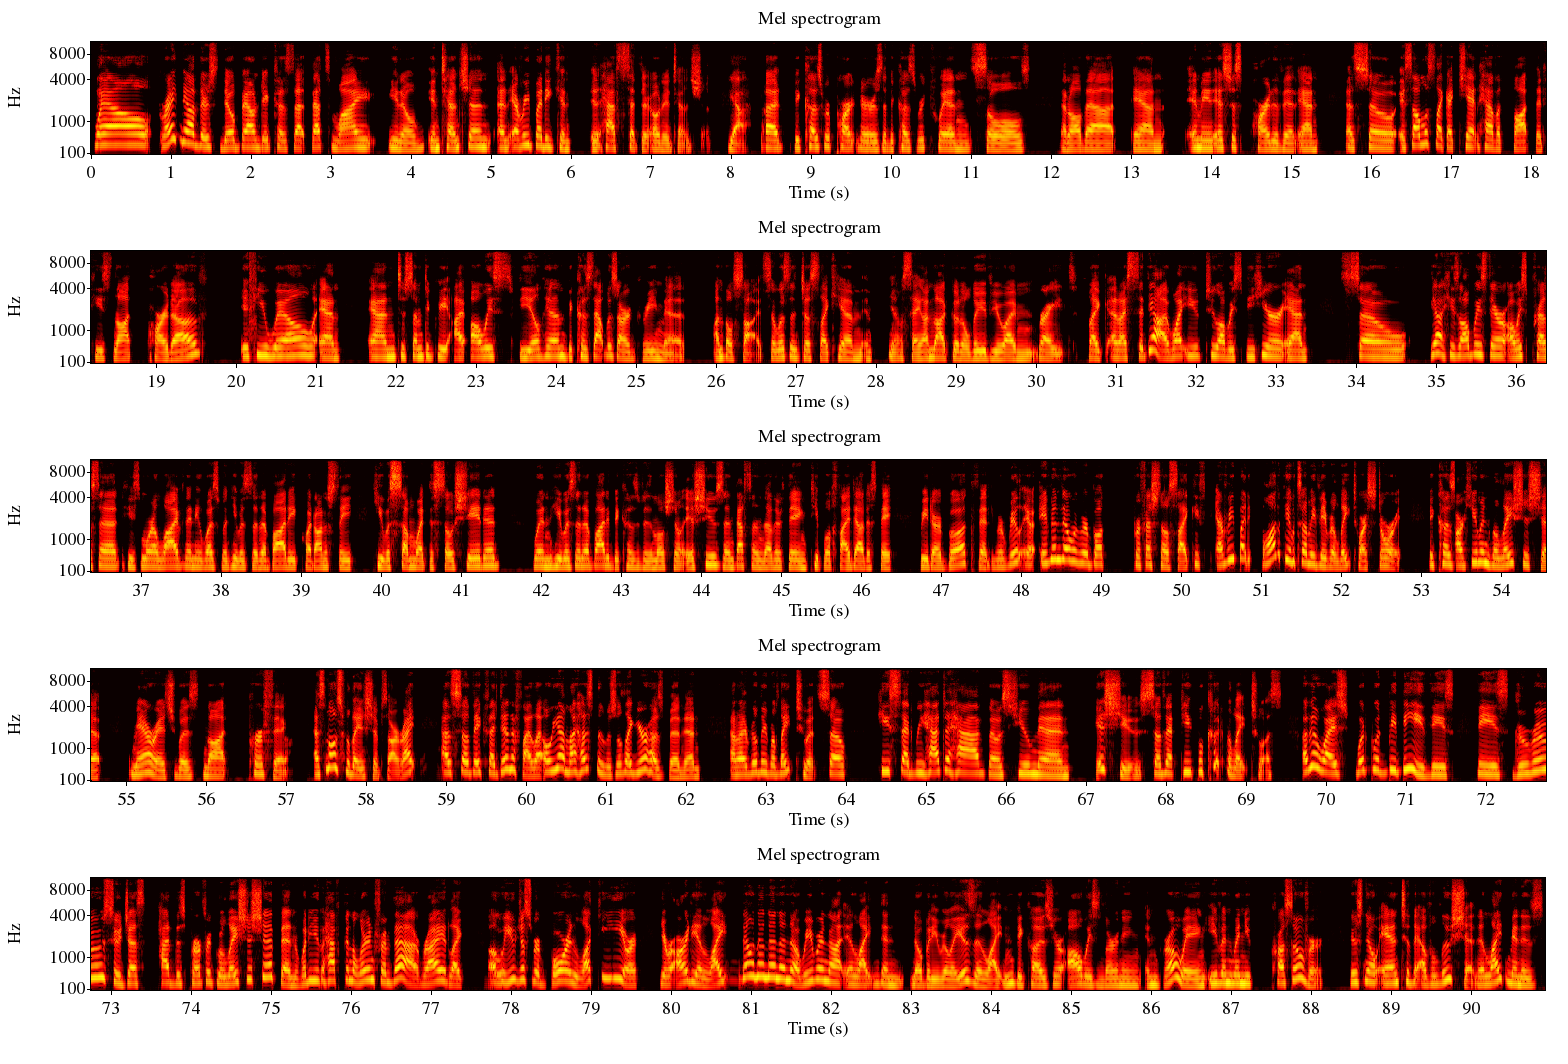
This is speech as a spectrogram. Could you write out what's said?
well, right now there's no boundary because that that's my you know intention, and everybody can have set their own intention. Yeah, but because we're partners and because we're twin souls, and all that. And I mean, it's just part of it. And and so it's almost like I can't have a thought that he's not part of, if you will. And and to some degree, I always feel him because that was our agreement on both sides. So it wasn't just like him, you know, saying, I'm not going to leave you. I'm right. Like, and I said, yeah, I want you to always be here. And so, yeah, he's always there, always present. He's more alive than he was when he was in a body. Quite honestly, he was somewhat dissociated when he was in a body because of his emotional issues. And that's another thing people find out as they read our book that we're really, even though we were both professional psychics, everybody, a lot of people tell me they relate to our story because our human relationship, marriage was not perfect, as most relationships are, right? And so they could identify, like, oh, yeah, my husband was just like your husband. And, and I really relate to it. So he said we had to have those human issues so that people could relate to us. Otherwise, what would we be? These these gurus who just had this perfect relationship. And what are you have going to learn from that, right? Like, oh, you just were born lucky or you're already enlightened. No, no, no, no, no. We were not enlightened and nobody really is enlightened because you're always learning and growing, even when you cross over. There's no end to the evolution. Enlightenment is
